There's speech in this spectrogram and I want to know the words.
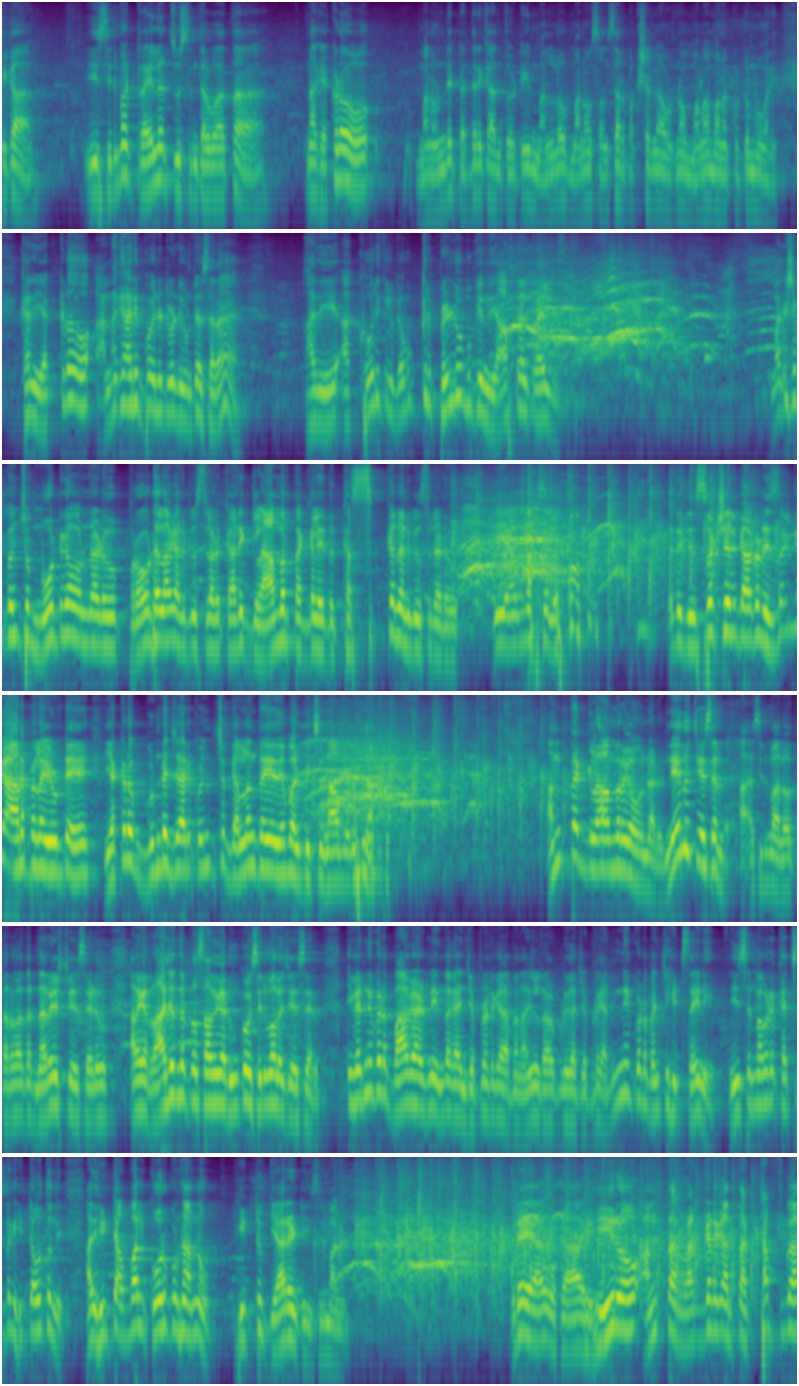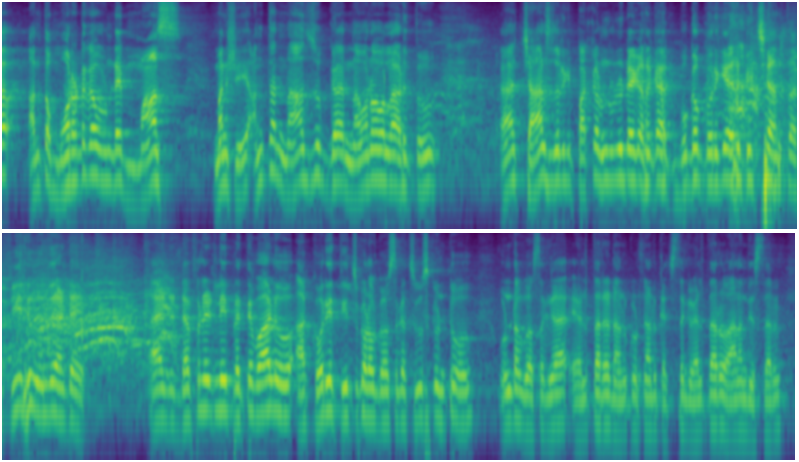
ఇక ఈ cinema trailer చూసిన తర్వాత నాకు ఎక్కడో మనం ఉండే పెద్దరికాంతో మనలో మనం సంసార పక్షంగా ఉంటున్నాం మనం మన కుటుంబం అని. కానీ ఎక్కడో అన్నగారిపోయినటువంటి ఉంటే సరే అది ఆ కోరికలు గబుక్కుని పెళ్ళు బుక్కింది ఆఫ్టర్ ట్రయల్ మనిషి కొంచెం మోటుగా ఉన్నాడు ప్రౌఢలాగా అనిపిస్తున్నాడు కానీ గ్లామర్ తగ్గలేదు కసుక్కని అనిపిస్తున్నాడు. ఈ అమ్మ అసలు అది విశ్వక్షని కాకుండా నిజంగా ఆడపిల్ల అయి ఉంటే ఎక్కడో గుండె జారి కొంచెం గల్లంత అయ్యేదేమో అనిపించింది ఆ మురుగు నాకు. అంత గ్లామర్గా ఉన్నాడు. నేను చేశాను. ఆ సినిమాలో తర్వాత నరేష్ చేశాడు అలాగే రాజేంద్ర ప్రసాద్ గారు ఇంకో సినిమాలో చేశారు. ఇవన్నీ కూడా బాగా ఆడినాయి. ఇందాక ఆయన చెప్పినట్టుగా మన అనిల్ రావుపూడి గారు చెప్పినట్టుగా అన్నీ కూడా మంచి హిట్స్ అయినాయి. ఈ సినిమా కూడా ఖచ్చితంగా హిట్ అవుతుంది. అది హిట్ అవ్వాలని కోరుకుంటున్నాను. హిట్ గ్యారంటీ ఈ సినిమాకి. అంటే ఒక హీరో అంత రగ్గడగా అంత టఫ్గా అంత మొరటగా ఉండే మాస్ మనిషి అంత నాజుగ్గా నవనవలాడుతూ ఛాన్స్ దొరికి పక్కన ఉండుంటే కనుక బుగ్గ కొరికే అనిపించే అంత ఫీలింగ్ ఉంది అంటే అండ్ డెఫినెట్లీ ప్రతి వాళ్ళు ఆ కోరిక తీర్చుకోవడం కోసంగా చూసుకుంటూ ఉండడం కోసంగా వెళ్తారని అనుకుంటున్నాను. ఖచ్చితంగా వెళ్తారు ఆనందిస్తారు.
